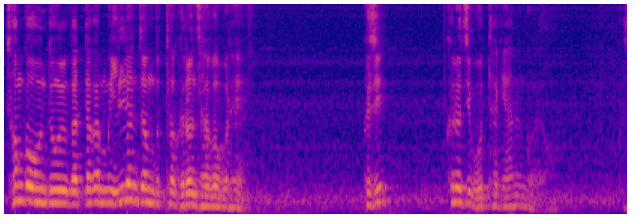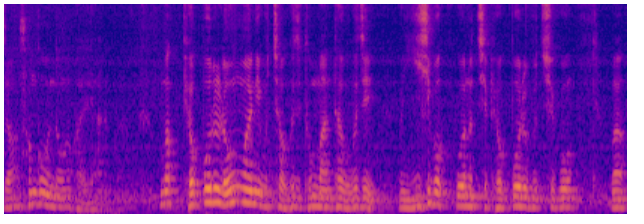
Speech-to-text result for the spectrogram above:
선거 운동을 갖다가 뭐 1년 전부터 그런 작업을 해. 그지? 그러지 못하게 하는 거예요. 그죠? 선거 운동을 관리하는 거야. 막 벽보를 너무 많이 붙여. 그지? 돈 많다고. 그지? 뭐 20억 원어치 벽보를 붙이고 막,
